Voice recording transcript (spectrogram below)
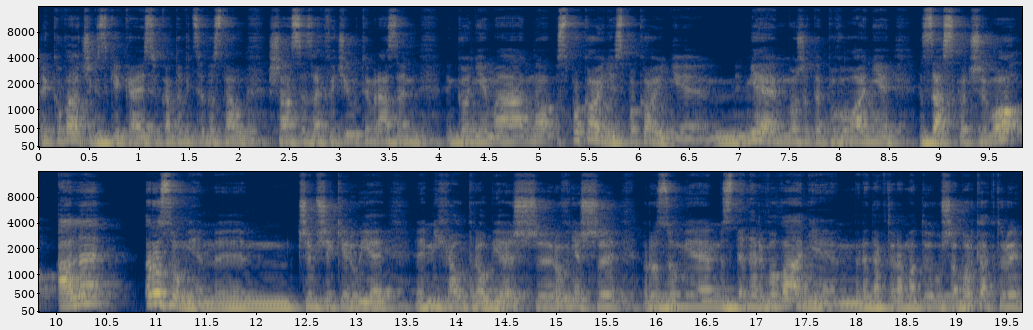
e, Kowalczyk z GKS-u Katowice dostał szansę, zachwycił, tym razem go nie ma, no spokojnie, spokojnie. Mnie może to powołanie zaskoczyło, ale rozumiem, czym się kieruje y, Michał Probierz. Również y, rozumiem zdenerwowanie redaktora Mateusza Borka, który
